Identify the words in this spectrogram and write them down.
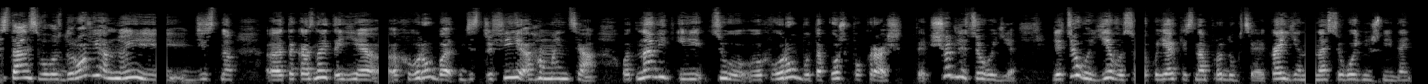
стан свого здоров'я, ну і дійсно е, така, знаєте, є хвороба дистрофія гаманця. От навіть і цю хворобу також покращити. Що для цього є? Для цього є високоякісна продукція, яка є на сьогоднішній день.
